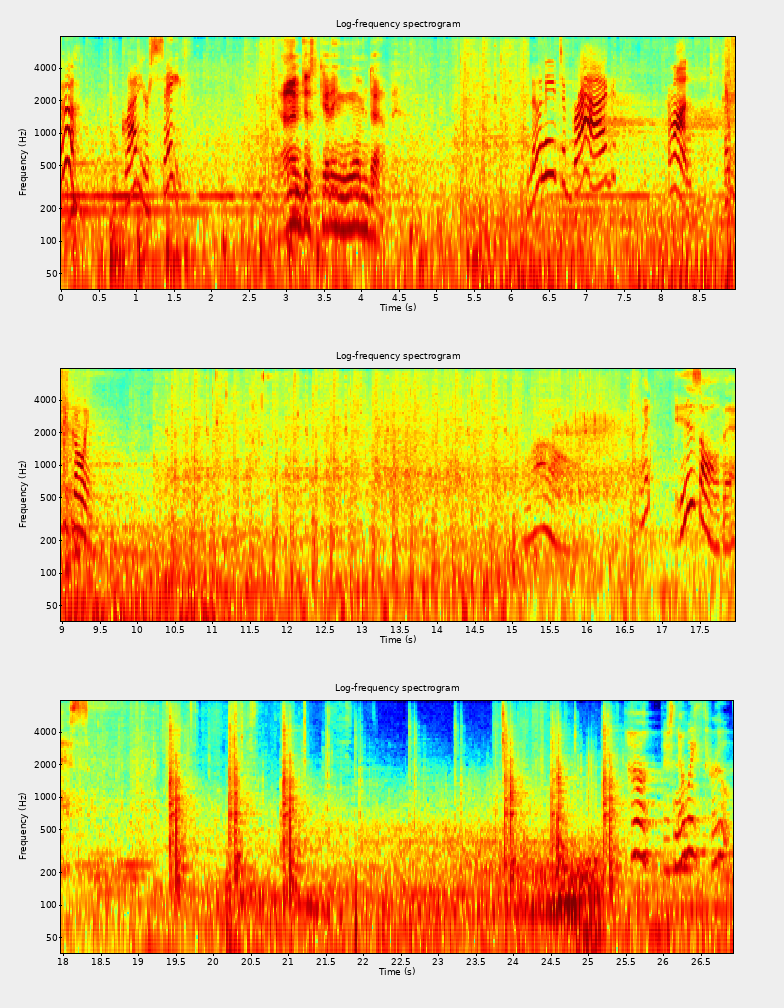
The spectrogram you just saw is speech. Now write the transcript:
Ugh, I'm glad you're safe. I'm just getting warmed up. No need to brag. Come on, let's keep going. Whoa. What is all this? Huh, there's no way through.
